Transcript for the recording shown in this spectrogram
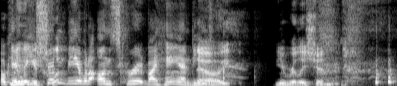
Okay, I well you shouldn't be able to unscrew it by hand. No, you, you really shouldn't.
